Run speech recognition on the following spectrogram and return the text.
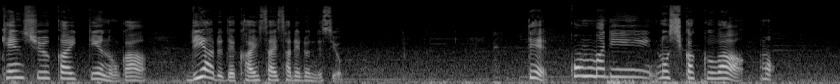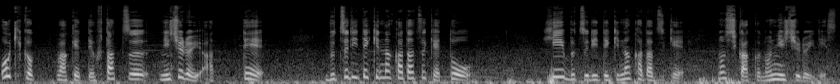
研修会っていうのがリアルで開催されるんですよ。でこんまりの資格は、まあ、大きく分けて2つ2種類あって物理的な片付けと非物理的な片付けの資格の2種類です。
